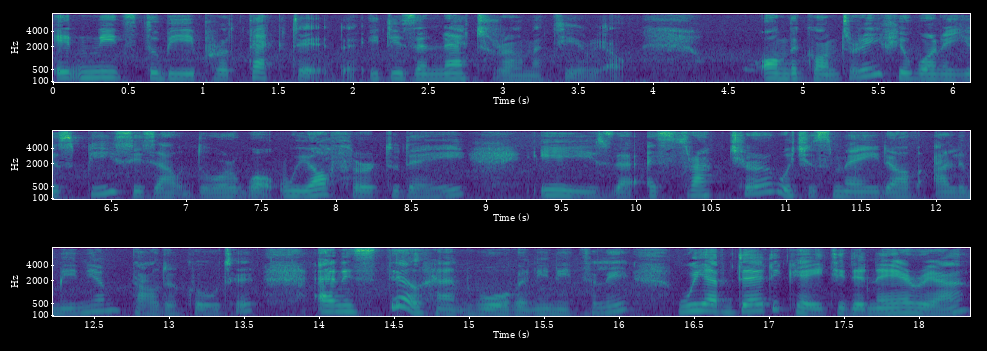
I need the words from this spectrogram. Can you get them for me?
It needs to be protected, it is a natural material. On the contrary, if you want to use pieces outdoor, what we offer today is a structure which is made of aluminium powder coated and is still hand woven in Italy. We have dedicated an area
